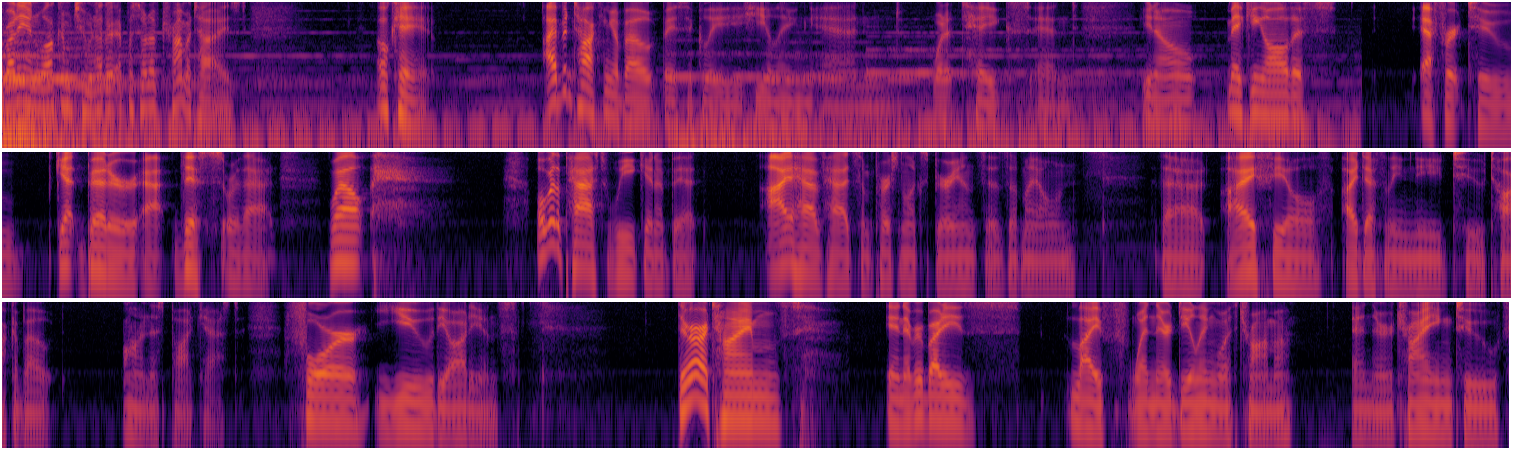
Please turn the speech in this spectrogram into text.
everybody, and welcome to another episode of Traumatized. Okay, I've been talking about basically healing and what it takes, and you know, making all this effort to get better at this or that. Well, over the past week and a bit, I have had some personal experiences of my own that I feel I definitely need to talk about on this podcast for you, the audience. There are times in everybody's life when they're dealing with trauma and they're trying to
